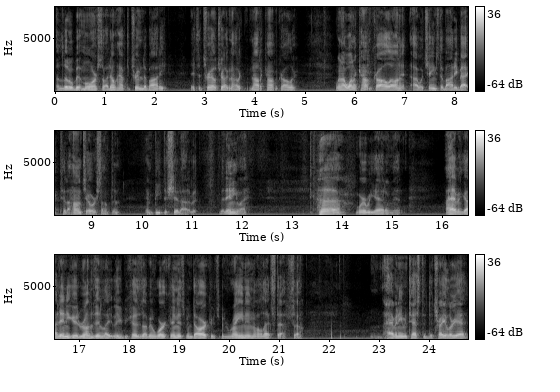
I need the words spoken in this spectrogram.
a little bit more so I don't have to trim the body. It's a trail truck, not a, not a comp crawler. When I want a comp crawl on it, I would change the body back to the honcho or something and beat the shit out of it. But anyway, uh, where are we at on that? I haven't got any good runs in lately because I've been working. It's been dark. It's been raining, all that stuff. So I haven't even tested the trailer yet.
